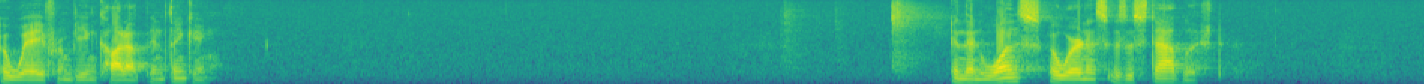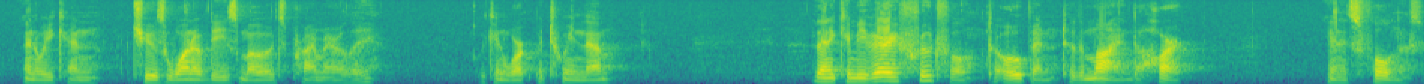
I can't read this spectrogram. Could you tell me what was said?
away from being caught up in thinking. And then once awareness is established, and we can choose one of these modes primarily, we can work between them, then it can be very fruitful to open to the mind, the heart, in its fullness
